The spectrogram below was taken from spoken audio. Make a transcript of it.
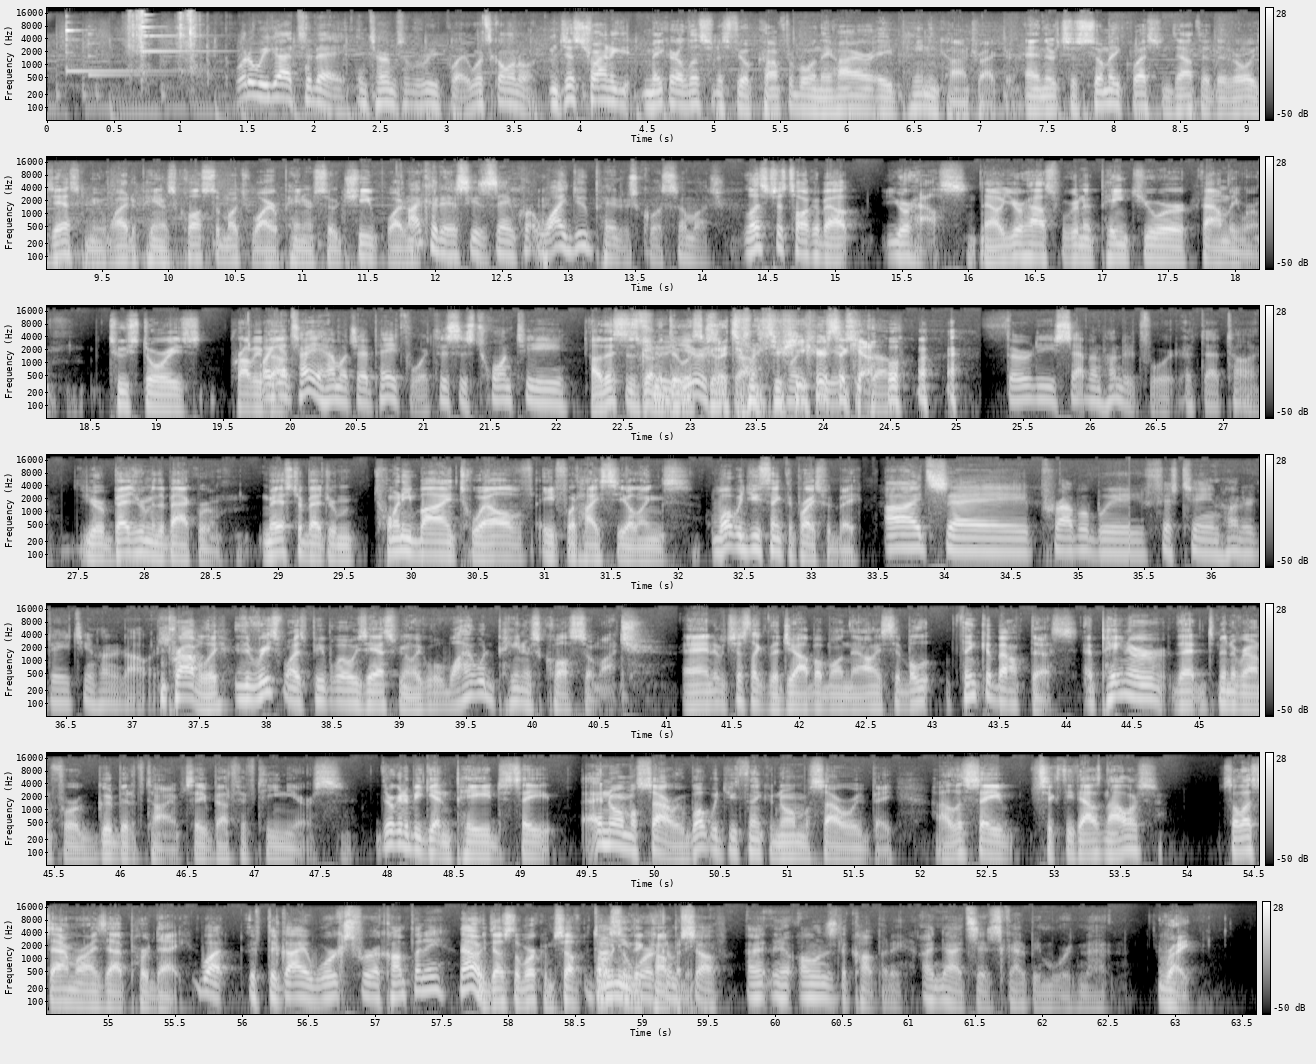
What do we got today in terms of a replay? What's going on? I'm just trying to get, make our listeners feel comfortable when they hire a painting contractor. And there's just so many questions out there that are always asking me why do painters cost so much? Why are painters so cheap? Why I could ask you the same question. Why do painters cost so much? Let's just talk about your house. Now, your house, we're going to paint your family room. Two stories, probably well, about. I can tell you how much I paid for it. This is 20. Oh, this is going to do us good. Ago, 22 years, years ago. ago. 3700 for it at that time. Your bedroom in the back room, master bedroom, 20 by 12, eight foot high ceilings. What would you think the price would be? I'd say probably 1,500 to $1,800. Probably. The reason why is people always ask me, like, well, why would painters cost so much? And it was just like the job I'm on now. I said, well, think about this. A painter that's been around for a good bit of time, say about 15 years, they're going to be getting paid, say, a normal salary. What would you think a normal salary would be? Uh, let's say $60,000. So let's amortize that per day. What if the guy works for a company? No, he does the work himself. Does owning the work company. himself? Uh, you know, owns the company. I know I'd say it's got to be more than that. Right.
